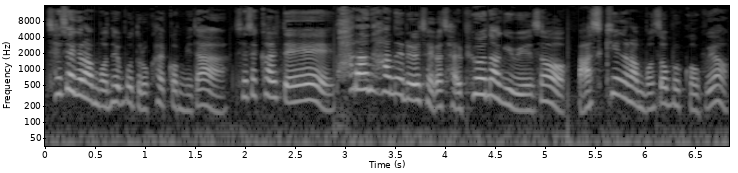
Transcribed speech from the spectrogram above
채색을 한번 해보도록 할 겁니다. 채색할 때 파란 하늘을 제가 잘 표현하기 위해서 마스킹을 한번 써볼 거고요.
